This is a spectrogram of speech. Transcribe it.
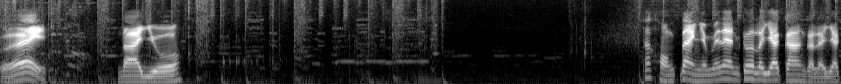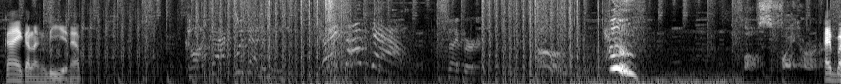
เอ้ย ได้อยู่ ถ้าของแต่งยังไม่แน่นก็ระยะกลางกับระยะใกล้กำลังดีนะครับ Contact with enemy. Tango down. Sniper. Close. Fight hard. ไอใบ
